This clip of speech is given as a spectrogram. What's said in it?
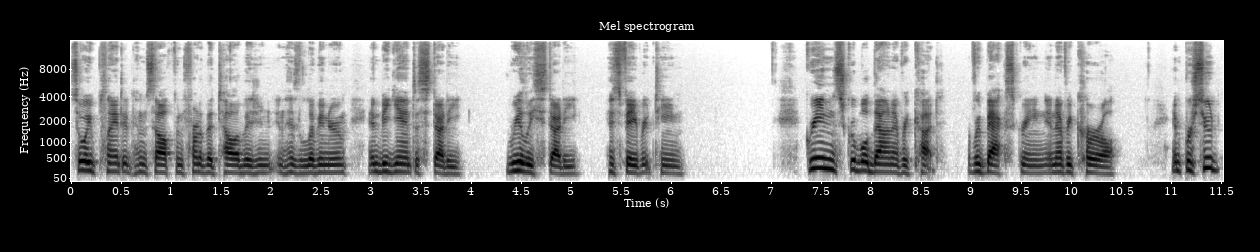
So he planted himself in front of the television in his living room and began to study, really study, his favorite team. Green scribbled down every cut, every back screen, and every curl. In pursuit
